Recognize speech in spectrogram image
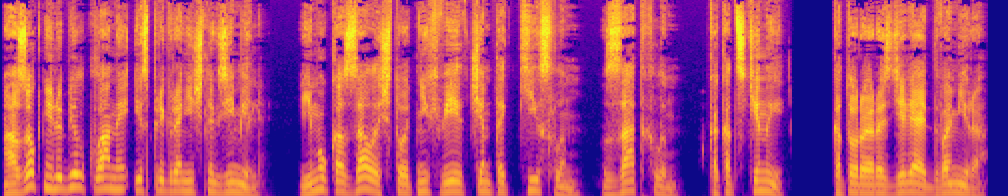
Азок не любил кланы из приграничных земель. Ему казалось, что от них веет чем-то кислым, затхлым, как от стены, которая разделяет два мира.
